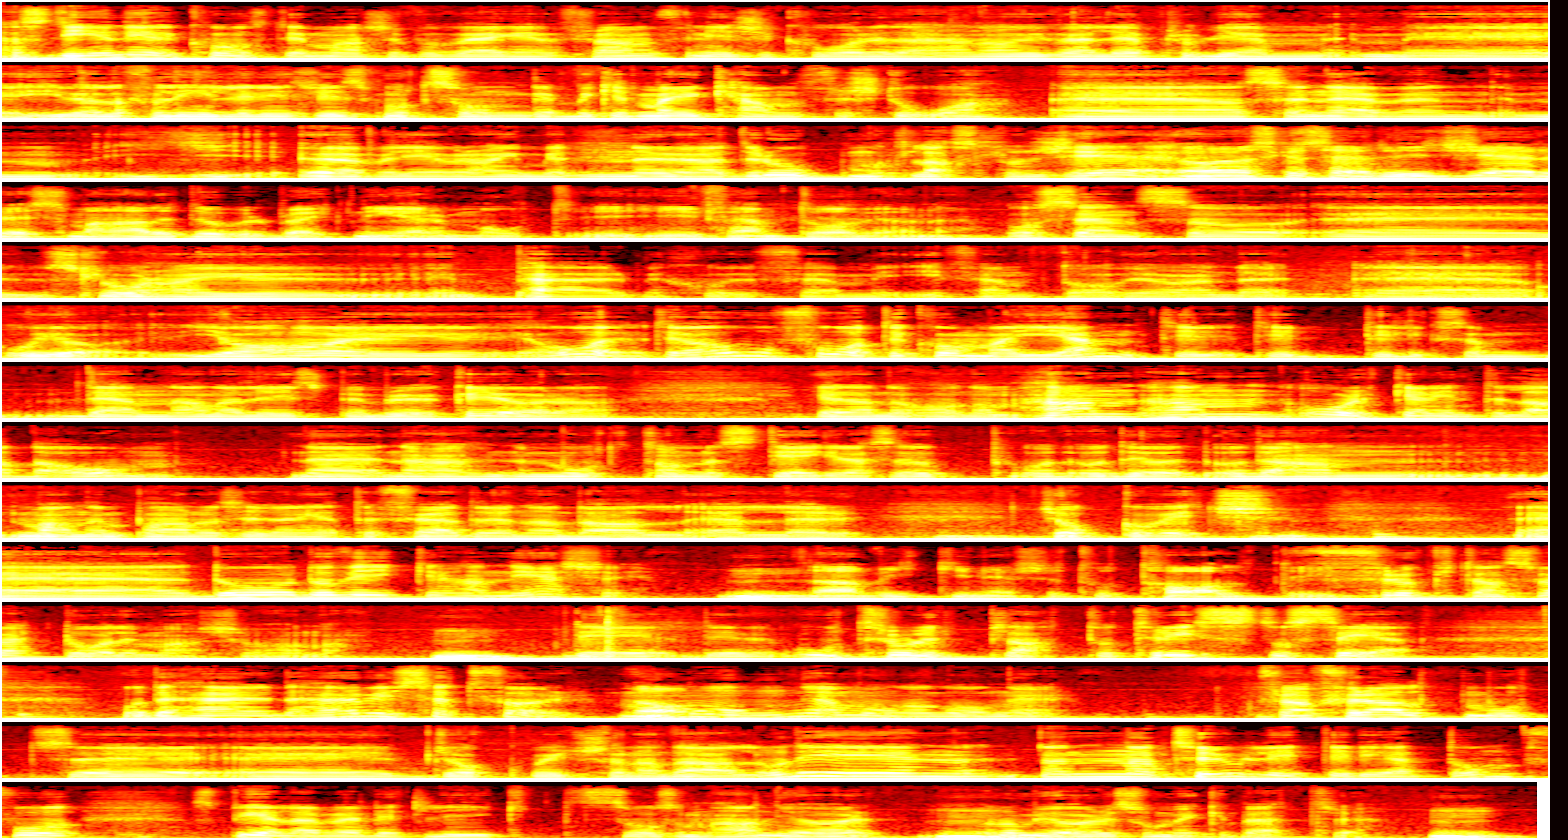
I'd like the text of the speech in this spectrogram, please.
Alltså det är en del konstiga matcher på vägen fram för Nishikori där. Han har ju väldiga problem med, i alla fall inledningsvis mot Songa, vilket man ju kan förstå. Eh, sen även mm, j- överlever han ju med ett nödrop mot Laszlo Djere. Ja, jag ska säga det är Jerry som han hade dubbelbreak ner mot i, i femte avgörande. Och sen så eh, slår han ju Per med 7-5 i femte avgörande. Eh, och jag, jag har ju, jag, jag får återkomma igen till, till, till liksom den analys jag brukar göra gällande honom. Han, han orkar inte ladda om. När, när han, motståndet stegras upp och, och, det, och där han, mannen på andra sidan heter Federer, Nadal eller Djokovic. Eh, då, då viker han ner sig. Mm, han viker ner sig totalt. I, Fruktansvärt dålig match av honom. mm. Det, det är otroligt platt och trist att se. Och det här, det här har vi sett förr. Ja. Många, många gånger. Framförallt mot eh, eh, Djokovic och Nadal. Och det är naturligt i det att de två spelar väldigt likt så som han gör. Och de gör det så mycket bättre. Mm.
